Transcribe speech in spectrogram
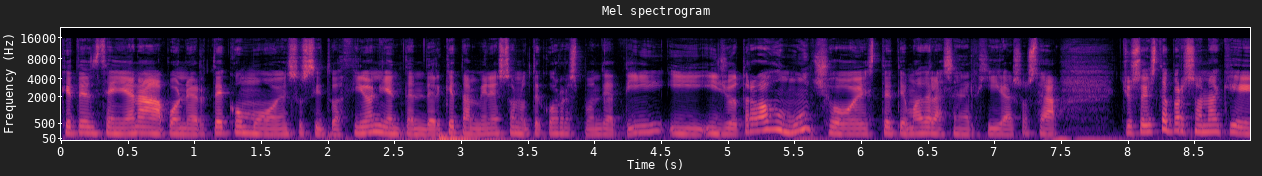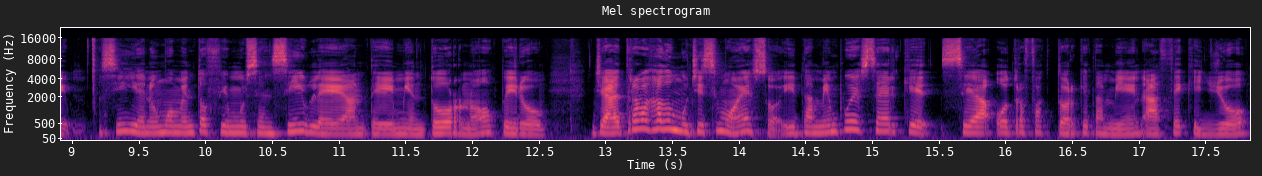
que te enseñan a ponerte como en su situación y entender que también eso no te corresponde a ti. Y, y yo trabajo mucho este tema de las energías. O sea, yo soy esta persona que sí, en un momento fui muy sensible ante mi entorno, pero ya he trabajado muchísimo eso. Y también puede ser que sea otro factor que también hace que yo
